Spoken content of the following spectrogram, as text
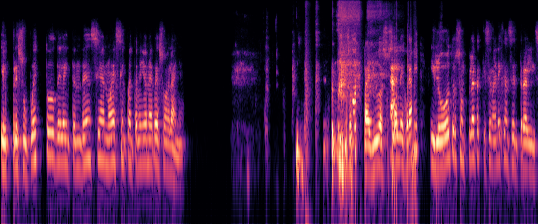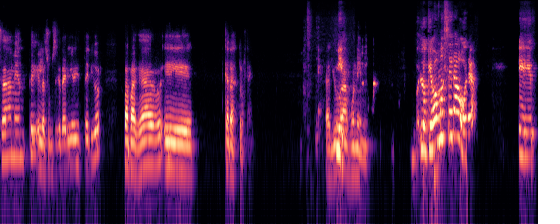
el presupuesto de la intendencia no es 50 millones de pesos al año para ayudas sociales y lo otro son platas que se manejan centralizadamente en la Subsecretaría del Interior para pagar eh, catástrofes. Ayuda Lo que vamos a hacer ahora, eh,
